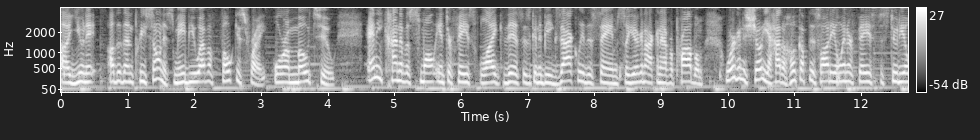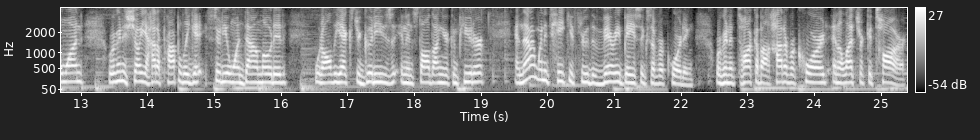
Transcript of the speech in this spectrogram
uh, unit other than PreSonus. Maybe you have a Focusrite or a Motu any kind of a small interface like this is gonna be exactly the same, so you're not gonna have a problem. We're gonna show you how to hook up this audio interface to Studio One. We're gonna show you how to properly get Studio One downloaded with all the extra goodies and installed on your computer. And then I'm gonna take you through the very basics of recording. We're gonna talk about how to record an electric guitar,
